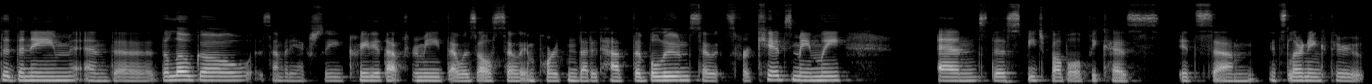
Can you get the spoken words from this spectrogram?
the the name and the the logo somebody actually created that for me. That was also important that it had the balloon, so it's for kids mainly, and the speech bubble because it's um, it's learning through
